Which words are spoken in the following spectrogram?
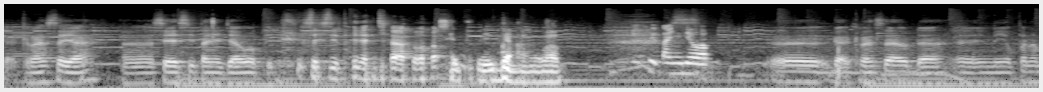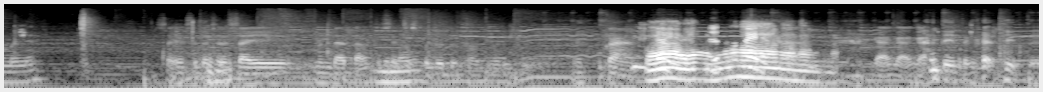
Nggak kerasa ya eh, sesi tanya jawab ini. Sesi tanya jawab. Saya tidak jawab. Sih tanya jawab. Eh, nggak kerasa udah eh, ini apa namanya? Saya sudah selesai mendata untuk sensus penduduk tahun 2000 eh bukan. Wah ya, ya. nggak nggak nggak. Itu nggak itu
